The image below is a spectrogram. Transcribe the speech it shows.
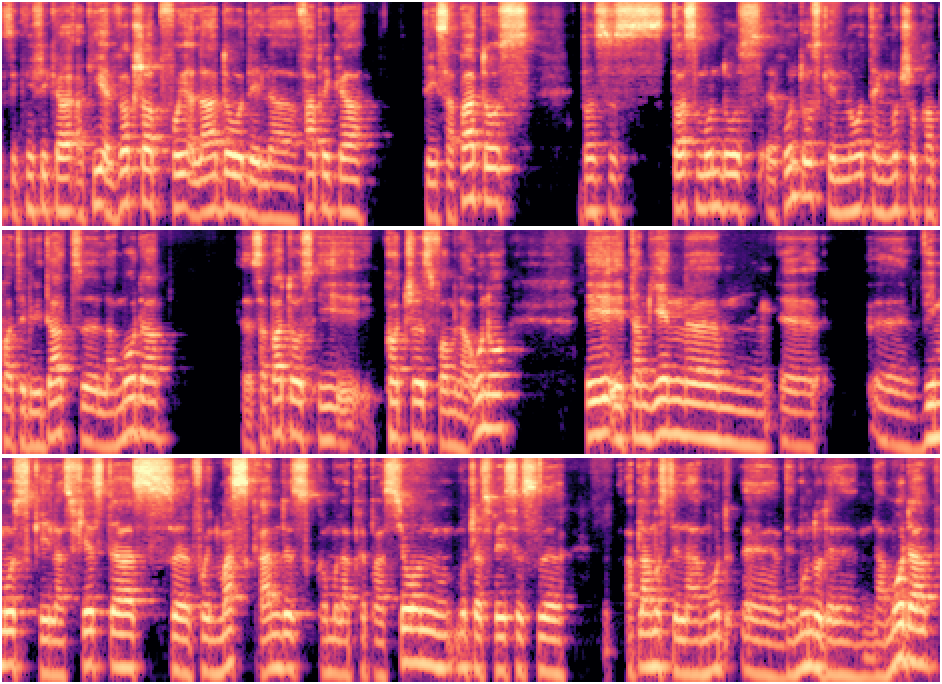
significa aquí el workshop fue al lado de la fábrica de zapatos. Entonces, dos mundos eh, juntos que no tienen mucha compatibilidad, eh, la moda, eh, zapatos y coches Fórmula 1. Y, también em, vimos que las fiestas fueron más grandes como la preparación. Muchas veces hablamos de la del mundo de la moda,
